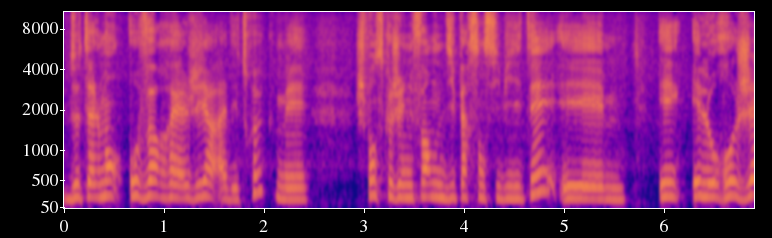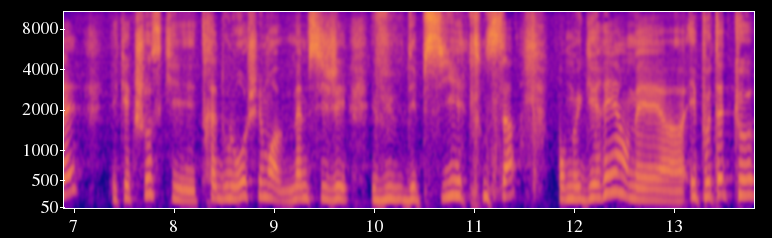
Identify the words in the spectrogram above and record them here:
de tellement over-réagir à des trucs, mais je pense que j'ai une forme d'hypersensibilité et, et, et le rejet est quelque chose qui est très douloureux chez moi, même si j'ai vu des psys et tout ça pour me guérir. Mais, euh, et peut-être que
